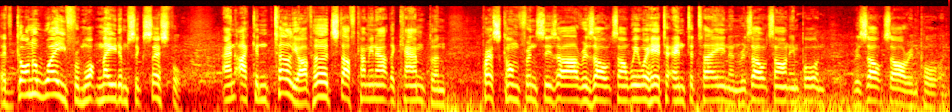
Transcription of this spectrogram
They've gone away from what made them successful. And I can tell you, I've heard stuff coming out the camp and press conferences are, results aren't. We were here to entertain, and results aren't important. Results are important.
